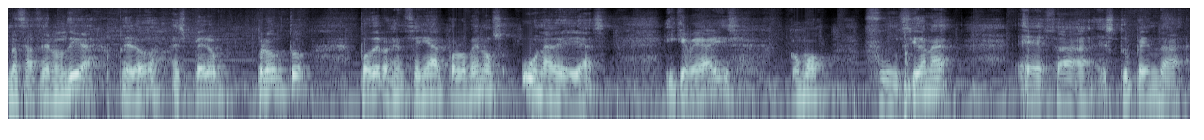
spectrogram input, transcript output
no se hace en un día pero espero pronto poderos enseñar por lo menos una de ellas. Y que veáis cómo funciona esa estupenda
